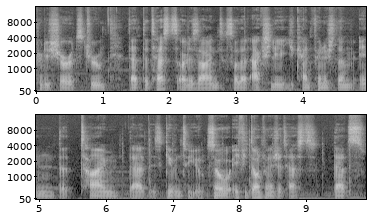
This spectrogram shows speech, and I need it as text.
pretty sure it's true, that the tests are designed so that actually you can finish them in the time that is given to you. So if you don't finish the tests, that's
